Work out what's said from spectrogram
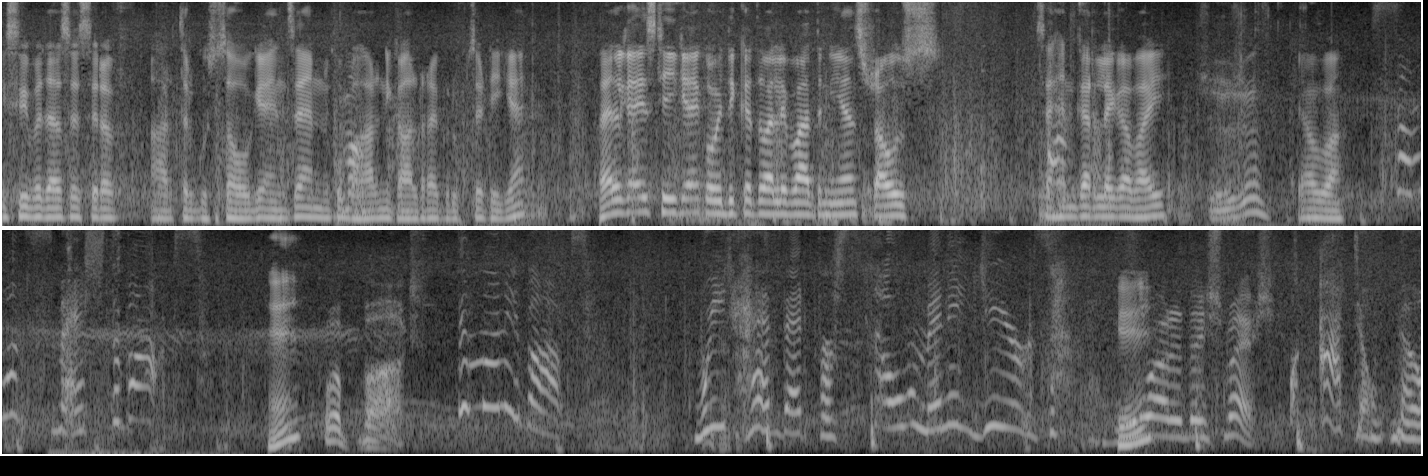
इसी वजह से सिर्फ़ आर्थर गुस्सा हो गया इनसे इनको बाहर निकाल रहा है ग्रुप से ठीक है? वेल गाइस ठीक है कोई दिक्कत वाली बात नहीं है स्ट्राउस सहन कर लेगा भाई। क्या हुआ. हैं? We'd had that for so many years. Okay Why did they smash it? Well, I don't know.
